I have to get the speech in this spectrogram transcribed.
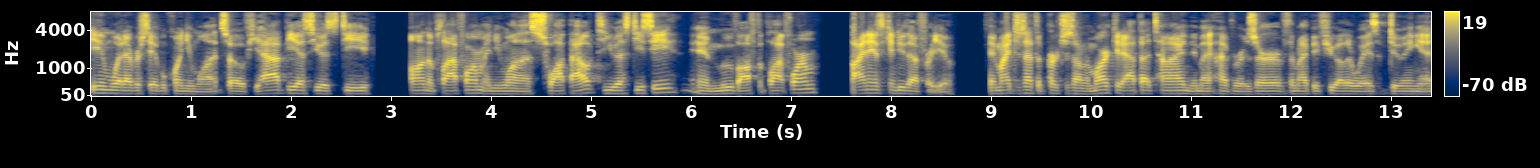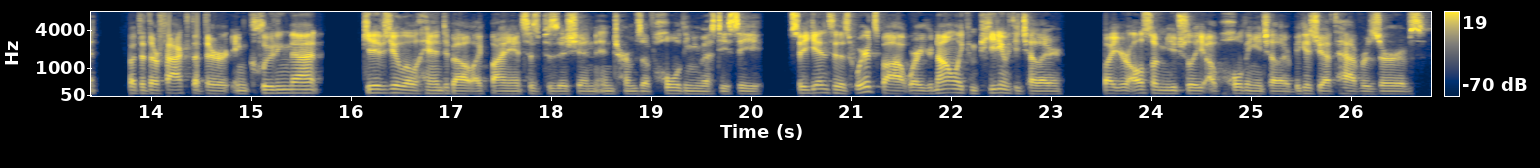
in whatever stablecoin you want. So if you have BSUSD on the platform and you want to swap out to USDC and move off the platform, Binance can do that for you. They might just have to purchase on the market at that time. They might have a reserve. There might be a few other ways of doing it. But the, the fact that they're including that gives you a little hint about like Binance's position in terms of holding USDC. So you get into this weird spot where you're not only competing with each other, but you're also mutually upholding each other because you have to have reserves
